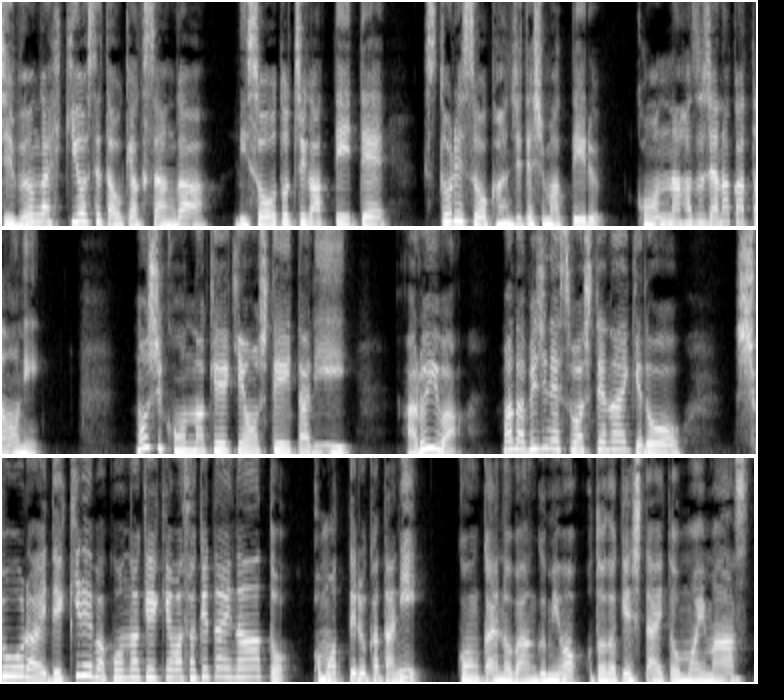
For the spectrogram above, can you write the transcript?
自分が引き寄せたお客さんが理想と違っていて、ストレスを感じてしまっている。こんなはずじゃなかったのに。もしこんな経験をしていたり、あるいはまだビジネスはしてないけど、将来できればこんな経験は避けたいなぁと思ってる方に今回の番組をお届けしたいと思います。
